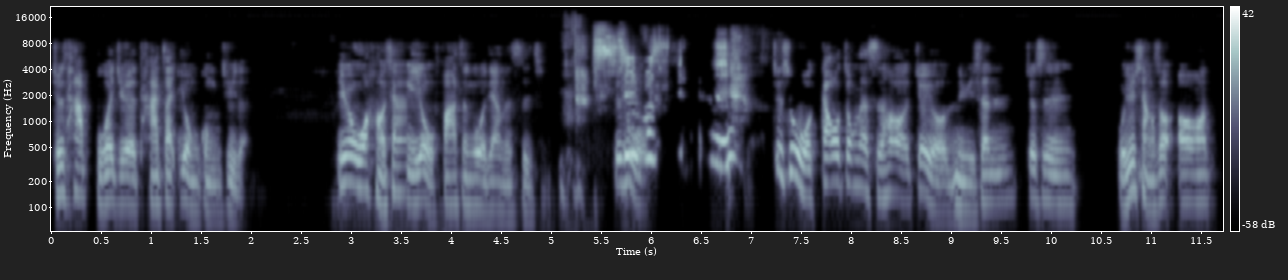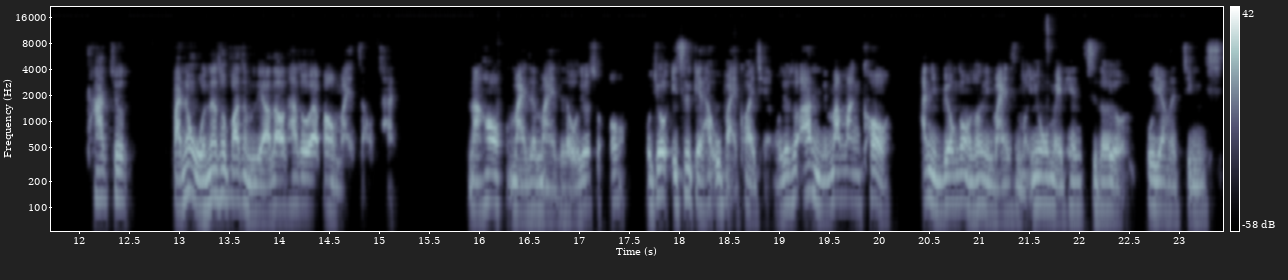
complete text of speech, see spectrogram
就是他不会觉得他在用工具人。因为我好像也有发生过这样的事情，是不是？就是我高中的时候就有女生，就是我就想说，哦，她就反正我那时候不知道怎么聊到，她说要帮我买早餐，然后买着买着，我就说，哦，我就一次给她五百块钱，我就说啊，你慢慢扣啊，你不用跟我说你买什么，因为我每天吃都有不一样的惊喜。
